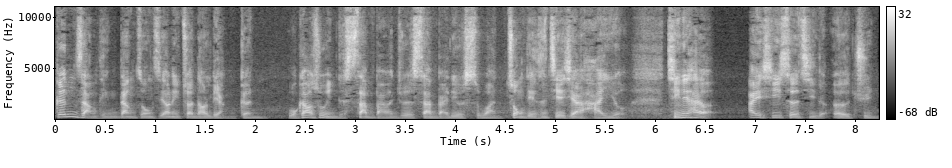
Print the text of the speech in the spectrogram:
根涨停当中，只要你赚到两根，我告诉你的三百万就是三百六十万。重点是接下来还有，今天还有 IC 设计的二军，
